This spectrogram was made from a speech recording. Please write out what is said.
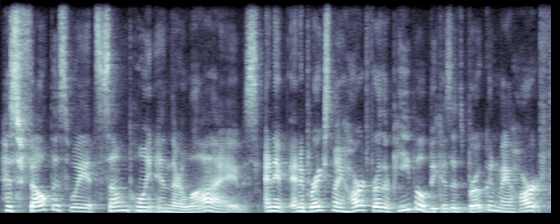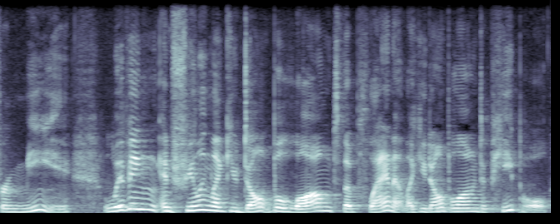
has felt this way at some point in their lives. And it, and it breaks my heart for other people because it's broken my heart for me. Living and feeling like you don't belong to the planet, like you don't belong to people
